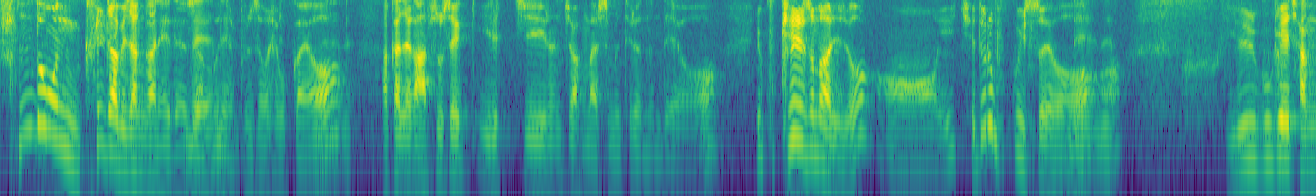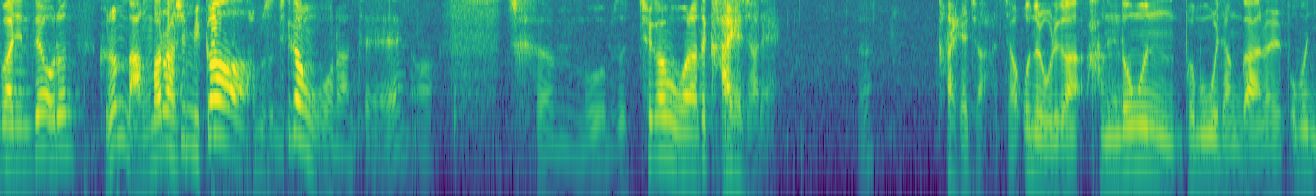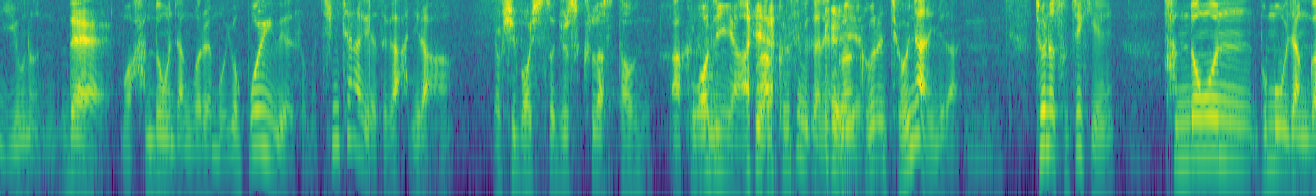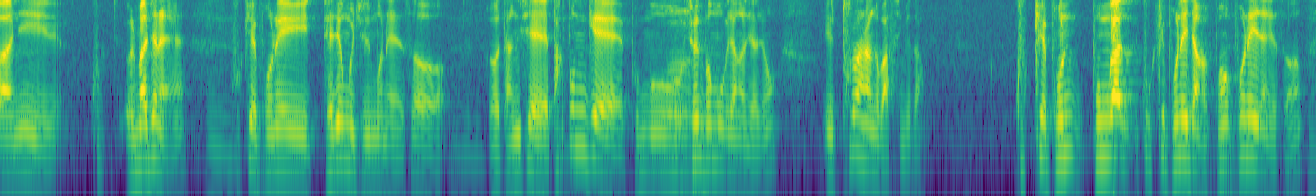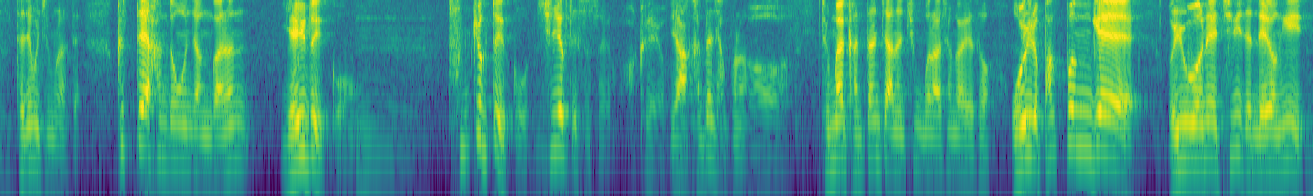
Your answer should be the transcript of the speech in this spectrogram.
한동훈 칼잡이 장관에 대해서 네, 한번 네. 좀 분석을 해볼까요? 네, 네. 아까 제가 압수수색 일지는 쫙 말씀을 드렸는데요. 이 국회에서 말이죠. 어, 이 제대로 붙고 있어요. 네, 네. 일국의 장관인데 어른 그런 막말을 하십니까? 하면서 최강욱 의원한테 어, 참뭐 하면서 최강욱 의원한테 가해자래. 어? 가해자. 자, 오늘 우리가 한동훈 법무부 장관을 뽑은 이유는 네. 뭐 한동훈 장관을 뭐 욕보이기 위해서, 뭐 칭찬하기 위해서가 아니라 역시 멋있어 뉴스 클래스다운 아, wording이야. 아, 그렇습니까? 네. 예, 그건, 예. 그거는 전혀 아닙니다. 저는 솔직히 한동훈 법무부 장관이 국- 얼마 전에 음. 국회 본회의 대정부 질문에서 어, 당시에 박범계 법무 음. 전 법무부 장관이죠. 이 토론하는 거 봤습니다. 국회 본 본관 국회 본회의장 본- 본회의장에서 음. 대정부 질문할 때 그때 한동훈 장관은 예의도 있고 음. 품격도 있고 실력도 있었어요. 아 그래요. 야 간단치 않구나. 어. 정말 간단치 않은 충고나 생각해서 오히려 박범계 의원의 질의된 내용이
